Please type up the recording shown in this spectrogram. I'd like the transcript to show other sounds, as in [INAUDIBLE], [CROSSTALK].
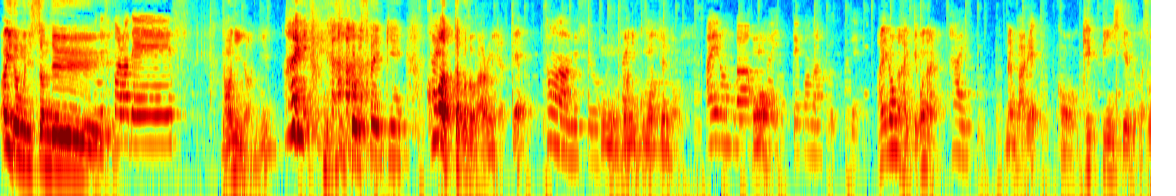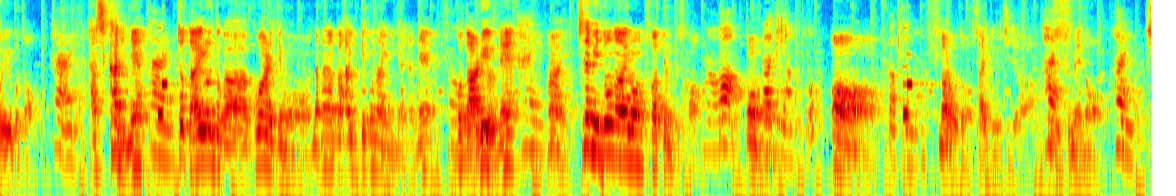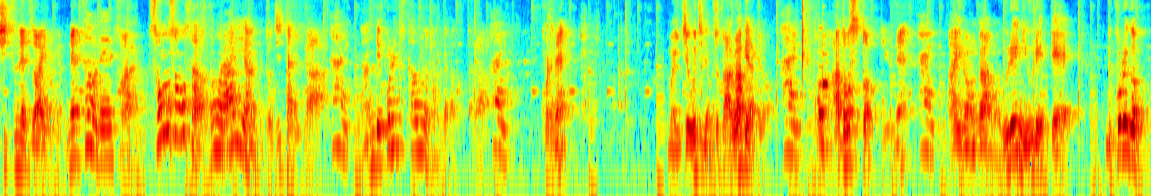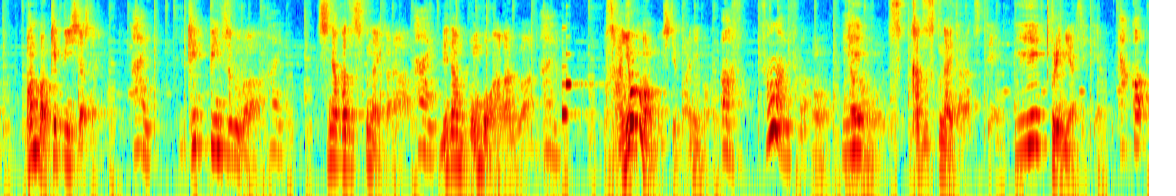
はいどうも日産で水ーすコロです。何何？はい。[LAUGHS] これ最近困ったことがあるんやって、そうなんですよ。うん何困ってんの？アイロンが入ってこなくって。アイロンが入ってこない？はい。なんかあれ？こう欠品してるとかそういうこと？はい。確かにねはちょっとアイロンとか壊れてもなかなか入ってこないみたいなねことあるよい。ねはい。はいちなみにどんなアイロン使ってるんですか？今はうんラディアントあ使ってます。あなるほど最近うちでははいおすすめのはい。湿熱アイロンやねそうです。はい、そもそもさこのライアント自体がはい。なんでこれ使うようになったかって言ったらはい。これね、まあ、一応うちでもちょっとあるわけだけどはい。このアドストっていうねはい。アイロンがもう売れに売れてでこれがバンバン欠品しだしたんよはい。欠品するわはい。品数少ないからはい。値段ボンボン上がるわはい。34万もしてるからね今あ、そうなんですか。うん、えーあの数少ないからっつってえー、プレミアついて高っ。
